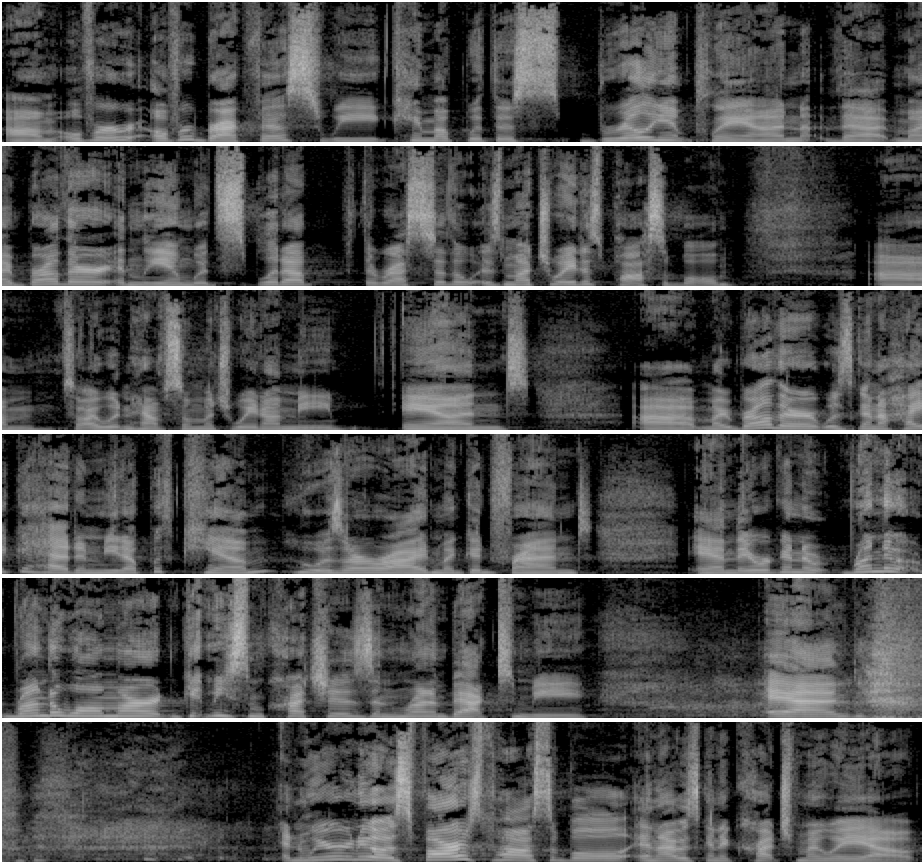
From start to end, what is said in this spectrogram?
um, over, over breakfast, we came up with this brilliant plan that my brother and Liam would split up the rest of the, as much weight as possible um, so I wouldn't have so much weight on me. And uh, my brother was going to hike ahead and meet up with Kim, who was our ride, my good friend, and they were going to run to run to Walmart, get me some crutches, and run them back to me. and and we were going to go as far as possible, and I was going to crutch my way out.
